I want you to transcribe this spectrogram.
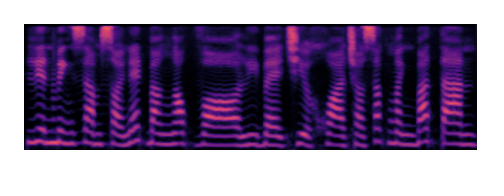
Liên minh Samsoi Net băng ngọc Volibear chìa khoa cho sắc manh bát tan.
